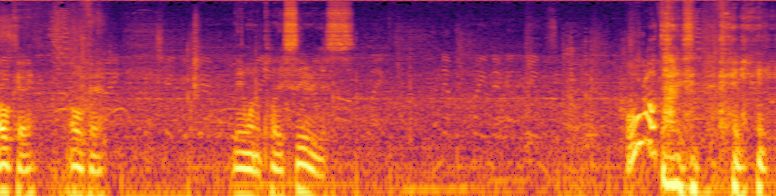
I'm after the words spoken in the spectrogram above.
Okay, okay. They want to play serious. Oh, I thought he,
